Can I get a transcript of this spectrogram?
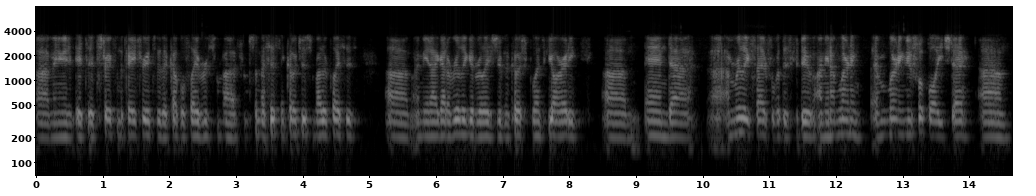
Uh, I mean it's it's straight from the Patriots with a couple flavors from uh, from some assistant coaches from other places. Um, I mean I got a really good relationship with Coach Schuplinski already, um, and uh, uh, I'm really excited for what this could do. I mean I'm learning I'm learning new football each day. Um,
